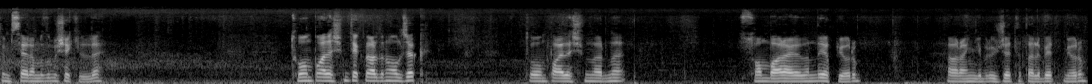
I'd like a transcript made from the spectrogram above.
Tüm seramız bu şekilde. Tohum paylaşımı tekrardan olacak. Tohum paylaşımlarını sonbahar aylarında yapıyorum. Herhangi bir ücrete talep etmiyorum.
